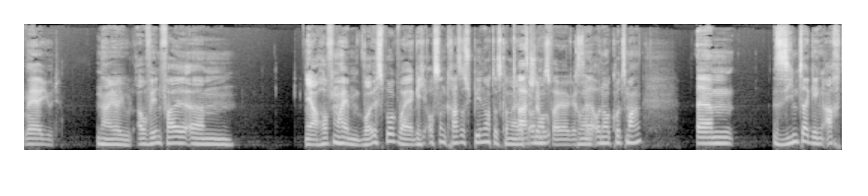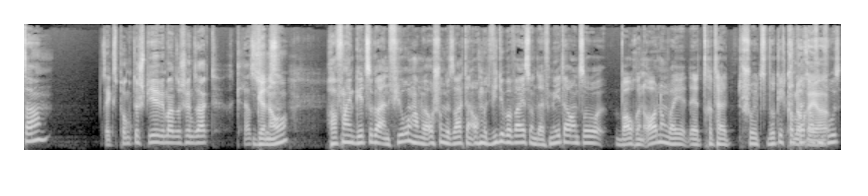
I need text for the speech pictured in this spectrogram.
Naja, gut. Naja, gut. Auf jeden Fall, ähm, ja, Hoffenheim-Wolfsburg war ja eigentlich auch so ein krasses Spiel noch. Das können wir Ah, jetzt auch, stimmt, noch, das war ja können wir auch noch kurz machen. Ähm, Siebter gegen Achter, Sechs-Punkte-Spiel, wie man so schön sagt. Klassisches. genau. Hoffenheim geht sogar in Führung, haben wir auch schon gesagt, dann auch mit Videobeweis und Elfmeter und so. War auch in Ordnung, weil der tritt halt Schulz wirklich komplett Knoche, auf den ja.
